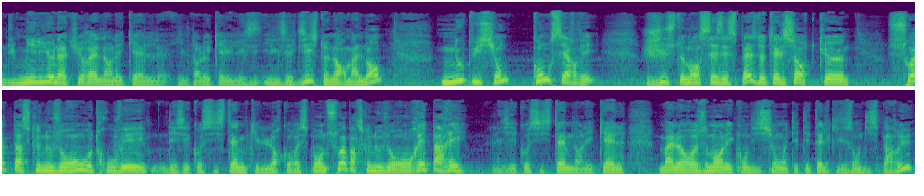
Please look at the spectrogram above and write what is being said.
du milieu naturel dans, lequel, ils existent normalement, nous puissions conserver justement ces espèces de telle sorte que soit parce que nous aurons retrouvé des écosystèmes qui leur correspondent, soit parce que nous aurons réparé les écosystèmes dans lesquels malheureusement les conditions ont été telles qu'ils ont disparu,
